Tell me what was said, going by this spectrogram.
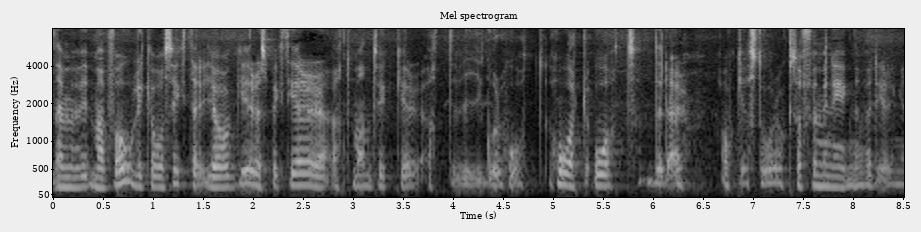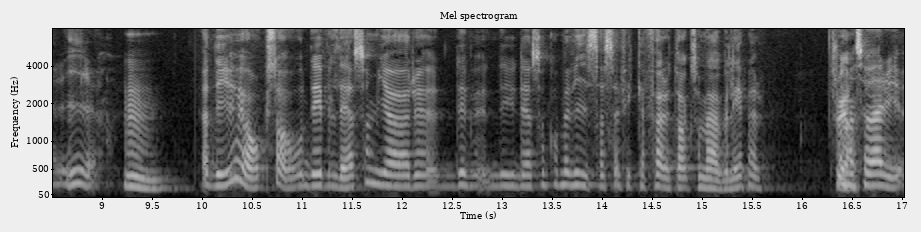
nej, man får olika åsikter. Jag respekterar att man tycker att vi går hårt, hårt åt det där. Och jag står också för mina egna värderingar i det. Mm. Ja, det gör jag också. Och det är väl det som gör... Det, det är ju det som kommer visa sig vilka företag som överlever. Tror jag. men så är det ju.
